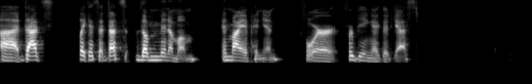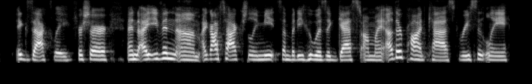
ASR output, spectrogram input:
uh, that's, like I said, that's the minimum, in my opinion, for for being a good guest. Exactly, for sure. And I even um, I got to actually meet somebody who was a guest on my other podcast recently,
